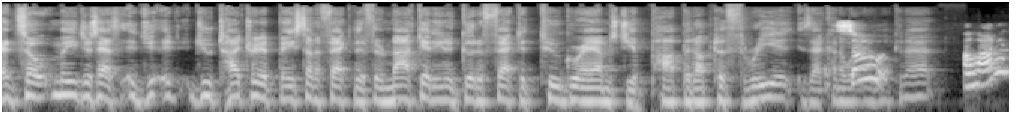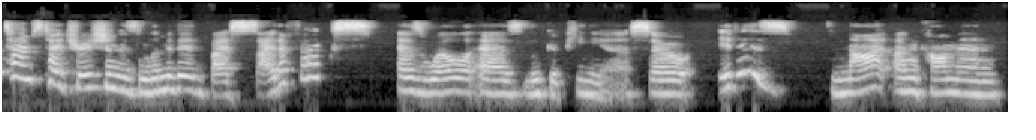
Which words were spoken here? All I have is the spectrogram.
And so, let me just ask: do you, you, titrate it based on the fact that if they're not getting a good effect at two grams, do you pop it up to three? Is that kind of so, what you're looking at? A lot of times, titration is limited by side effects as well as leukopenia. So it is not uncommon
